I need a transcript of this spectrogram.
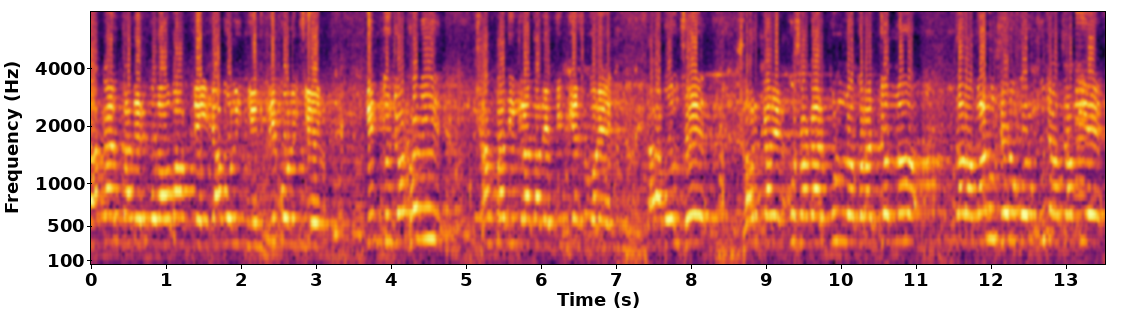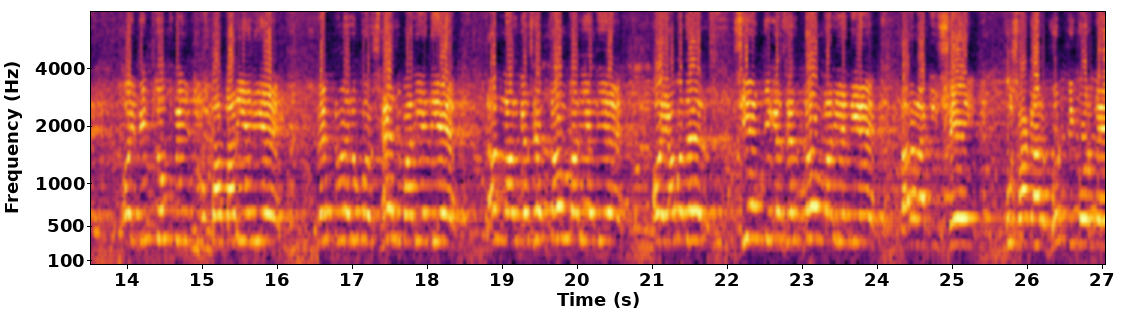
টাকার তাদের কোনো অভাব নেই ডাবল ইঞ্জিন ট্রিপল ইঞ্জিন কিন্তু যখনই সাংবাদিকরা তাদের জিজ্ঞেস করে, তারা বলছে, সরকারের কোষাগার পূর্ণ করার জন্য তারা মানুষের উপর পূজা চাপিয়ে, ওই বিদ্যুৎ বিল বাড়িয়ে দিয়ে, পেট্রোলের উপর সেচ বাড়িয়ে দিয়ে, রান্নার গ্যাসের দাম বাড়িয়ে দিয়ে, ওই আমাদের সিএনজি গ্যাসের দাম বাড়িয়ে দিয়ে, তারা নাকি সেই কোষাগার ভর্তি করবে।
